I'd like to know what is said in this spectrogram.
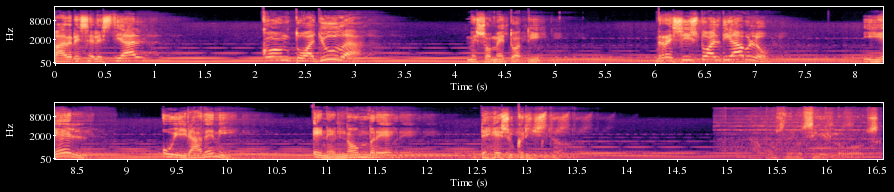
Padre Celestial, con tu ayuda me someto a ti. Resisto al diablo y él huirá de mí. En el nombre de Jesucristo. La voz de los cielos,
